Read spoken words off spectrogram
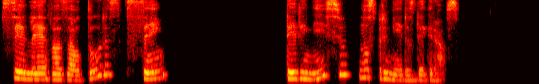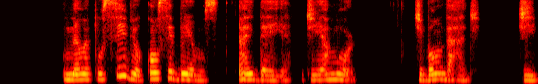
se eleva às alturas sem ter início nos primeiros degraus. Não é possível concebermos a ideia de amor, de bondade, de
